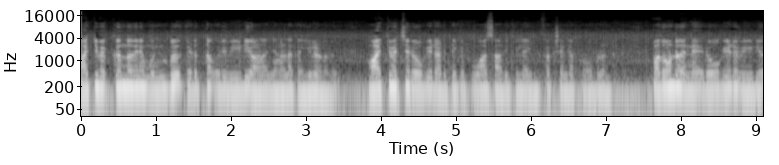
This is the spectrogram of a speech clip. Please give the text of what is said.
മാറ്റി വെക്കുന്നതിന് മുൻപ് എടുത്ത ഒരു വീഡിയോ ആണ് ഞങ്ങളുടെ കയ്യിലുള്ളത്. മാറ്റിവെച്ച രോഗിയുടെ അടുത്തേക്ക് പോകാൻ സാധിക്കില്ല. ഇൻഫെക്ഷന്റെ പ്രോബ്ലം ഉണ്ട്. അപ്പോൾ അതുകൊണ്ട് തന്നെ രോഗിയുടെ വീഡിയോ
